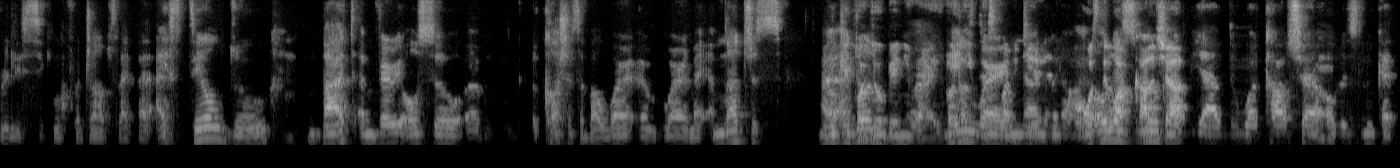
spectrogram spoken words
really seeking for jobs like that. I still do but i'm very also um, cautious about where uh, where am i i'm not just I- Looking I for a don't- job anywhere. You're not anywhere desperate no no no I what's the work culture? at- yeah the work culture I Mm. always look at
